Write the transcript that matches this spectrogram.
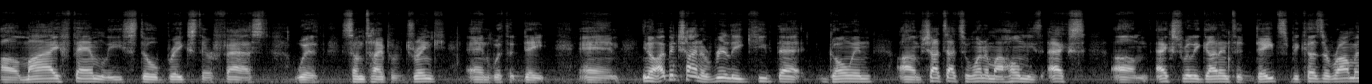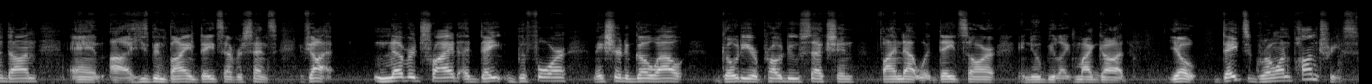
uh, my family still breaks their fast with some type of drink and with a date. And, you know, I've been trying to really keep that going. Um, shouts out to one of my homies, X. Um, X really got into dates because of Ramadan, and uh, he's been buying dates ever since. If y'all never tried a date before, make sure to go out, go to your produce section, find out what dates are, and you'll be like, my God, yo, dates grow on palm trees.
